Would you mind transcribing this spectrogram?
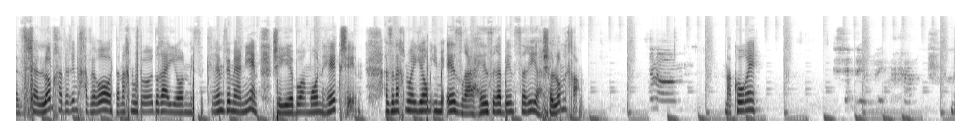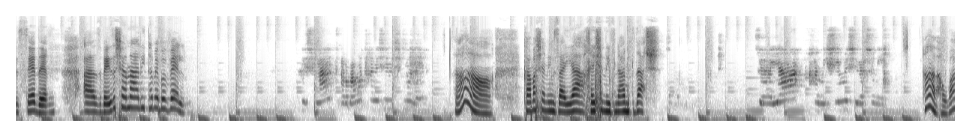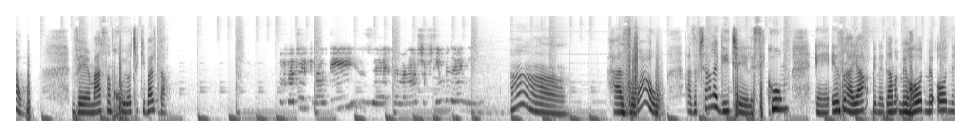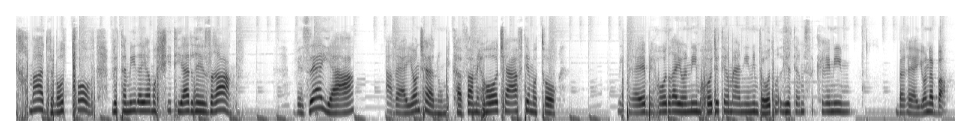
אז שלום חברים וחברות, אנחנו בעוד רעיון מסקרן ומעניין, שיהיה בו המון הקשן. אז אנחנו היום עם עזרא, עזרא בן שריה, שלום לך. שלום. מה קורה? בסדר. אז באיזה שנה עלית מבבל? בשנת 458. אה, כמה שנים זה היה אחרי שנבנה המקדש? זה היה 57 שנים. אה, וואו. ומה הסמכויות שקיבלת? הסמכויות שקיבלתי זה למנות שופטים ודיינים. אה, אז וואו. אז אפשר להגיד שלסיכום, אה, עזרא היה בן אדם מאוד מאוד נחמד ומאוד טוב, ותמיד היה מושיט יד לעזרה. וזה היה הראיון שלנו, מקווה מאוד שאהבתם אותו. נתראה בעוד ראיונים עוד יותר מעניינים ועוד יותר מסקרנים בראיון הבא.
